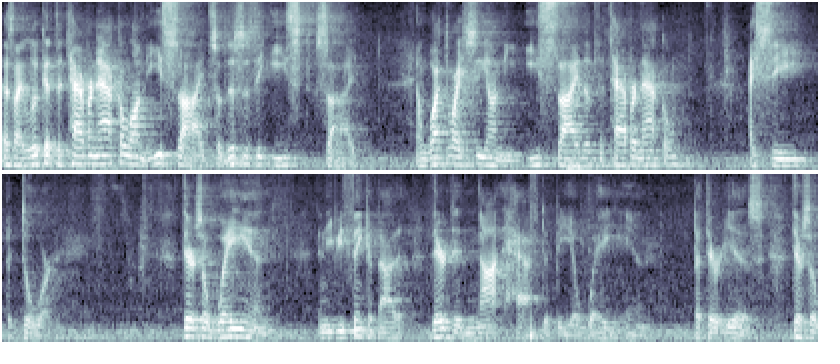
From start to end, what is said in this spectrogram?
As I look at the tabernacle on the east side, so this is the east side. And what do I see on the east side of the tabernacle? I see a door. There's a way in. And if you think about it, there did not have to be a way in, but there is. There's a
